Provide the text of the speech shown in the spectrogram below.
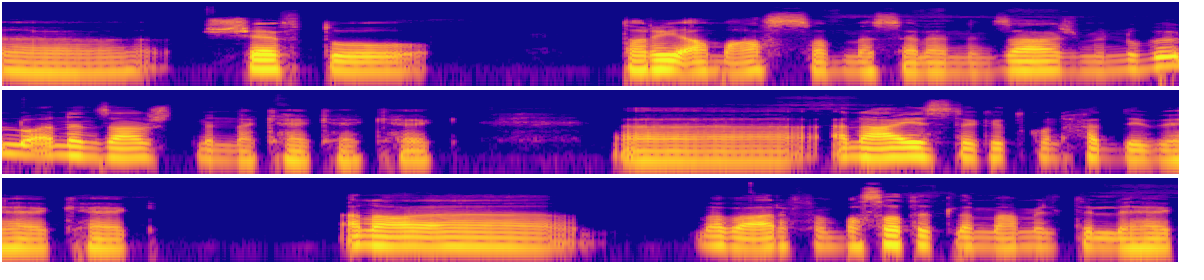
آه شافته طريقة معصب مثلا انزعج منه بيقول له أنا انزعجت منك هيك هيك هيك آه أنا عايزتك تكون حدي بهيك هيك. أنا ما بعرف انبسطت لما عملت لي هيك.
